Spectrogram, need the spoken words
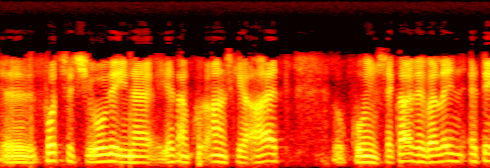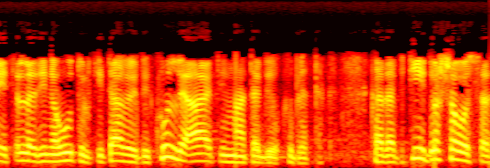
e, podsjeći ovdje i na jedan kuranski ajet, u kojim se kaže, velen ete i utul kitabe bi kulli ajetima ma u kibletak kada bi ti došao sa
